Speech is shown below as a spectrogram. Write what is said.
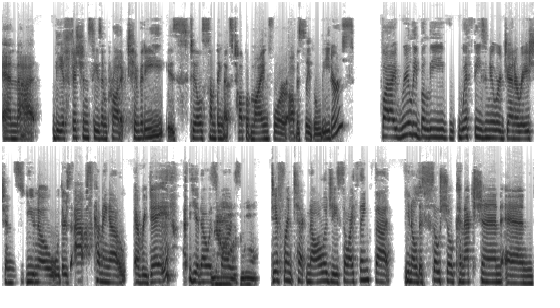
and that the efficiencies and productivity is still something that's top of mind for obviously the leaders. But I really believe with these newer generations, you know, there's apps coming out every day, you know, as far as different technology. So I think that you know, the social connection and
